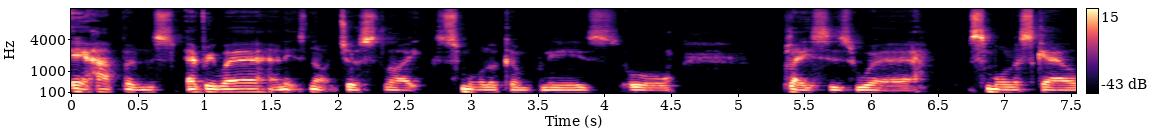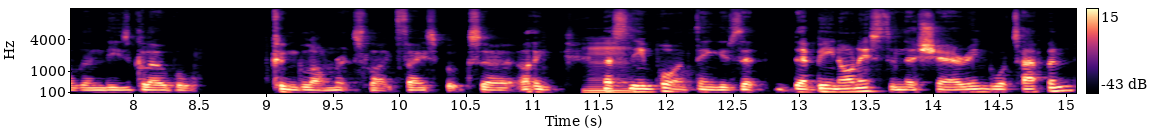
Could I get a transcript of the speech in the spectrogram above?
it happens everywhere and it's not just like smaller companies or places where smaller scale than these global conglomerates like Facebook. So I think that's Mm. the important thing is that they're being honest and they're sharing what's happened.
